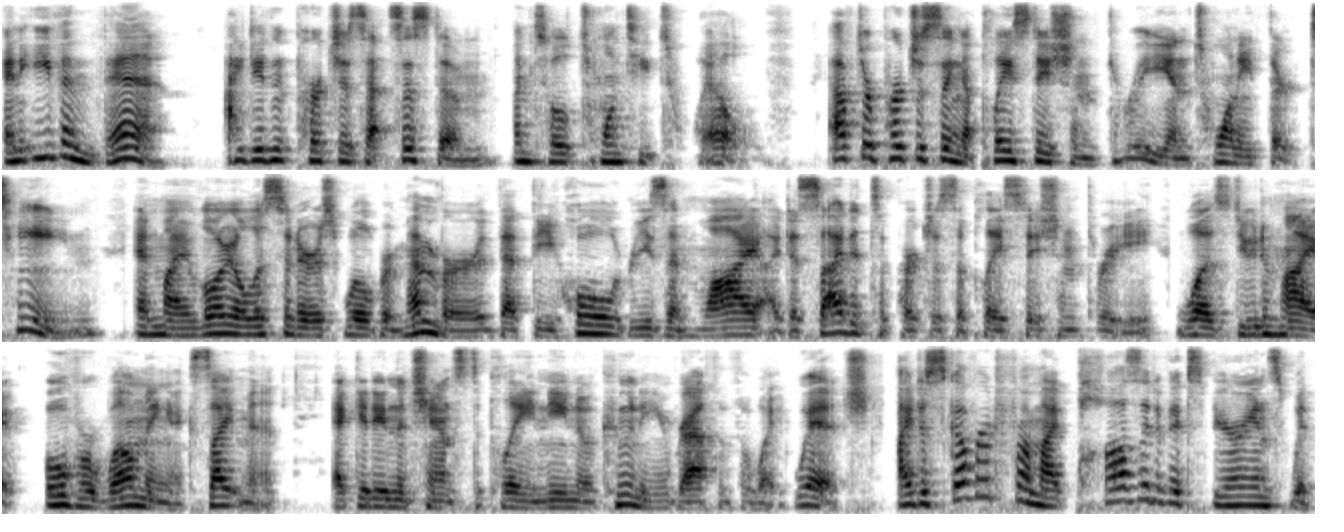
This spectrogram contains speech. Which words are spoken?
And even then, I didn't purchase that system until 2012. After purchasing a PlayStation 3 in 2013, and my loyal listeners will remember that the whole reason why I decided to purchase a PlayStation 3 was due to my overwhelming excitement at getting the chance to play Ni no Kuni Wrath of the White Witch, I discovered from my positive experience with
